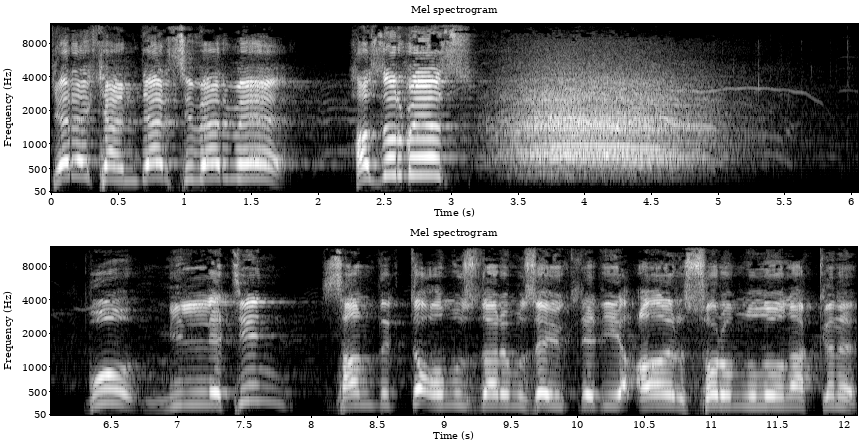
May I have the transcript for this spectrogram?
gereken dersi vermeye hazır mıyız? Bu milletin sandıkta omuzlarımıza yüklediği ağır sorumluluğun hakkını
